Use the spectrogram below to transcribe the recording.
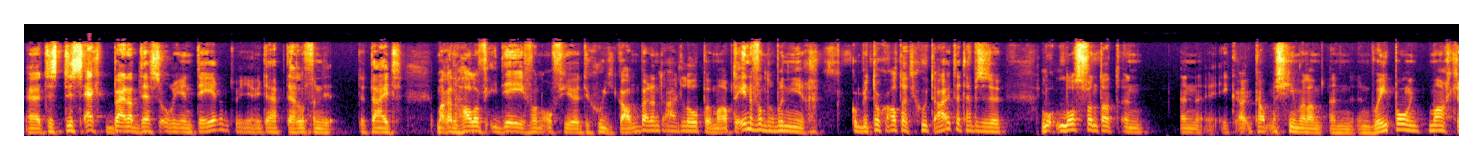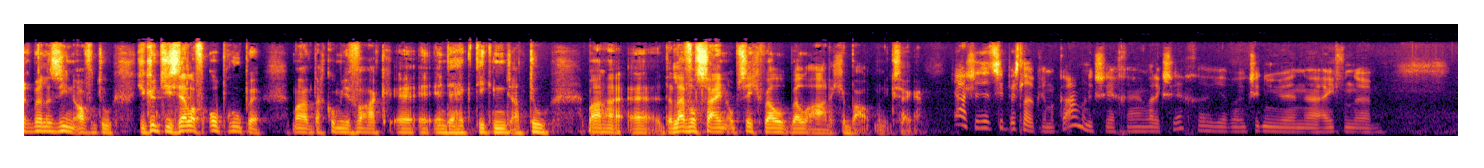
Het, is, het is echt bijna desoriënterend. Je hebt de helft van de, de tijd maar een half idee van of je de goede kant bent aan het uitlopen. Maar op de een of andere manier kom je toch altijd goed uit. Dat hebben ze, los van dat een, een ik, ik had misschien wel een, een, waypoint marker willen zien af en toe. Je kunt die zelf oproepen, maar daar kom je vaak uh, in de hectiek niet aan toe. Maar uh, de levels zijn op zich wel, wel aardig gebouwd, moet ik zeggen. Ja, het zit best leuk in elkaar, moet ik zeggen. En wat ik zeg, uh, ik zit nu in een van de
